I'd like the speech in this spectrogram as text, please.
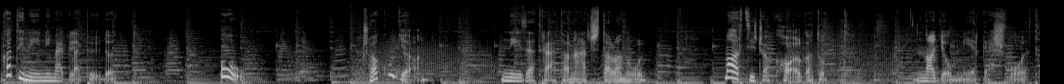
Kati néni meglepődött. Ó, csak ugyan? Nézett rá tanácstalanul. Marci csak hallgatott. Nagyon mérges volt.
